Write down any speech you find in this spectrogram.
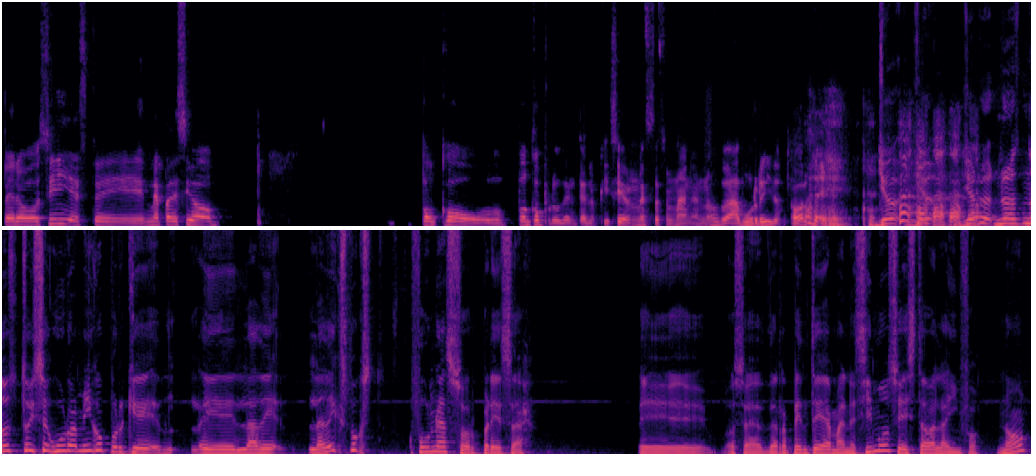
pero sí, este, me pareció poco, poco prudente lo que hicieron esta semana, ¿no? Aburrido. Órale. Yo, yo, yo no- no, no estoy seguro, amigo, porque eh, la de la de Xbox fue una sorpresa. Eh, o sea, de repente amanecimos y ahí estaba la info, ¿no?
